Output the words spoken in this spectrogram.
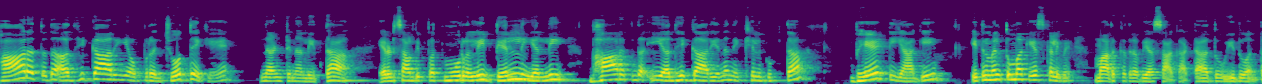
ಭಾರತದ ಅಧಿಕಾರಿಯೊಬ್ಬರ ಜೊತೆಗೆ ನಂಟಿನಲ್ಲಿದ್ದ ಎರಡು ಸಾವಿರದ ಇಪ್ಪತ್ತ್ಮೂರರಲ್ಲಿ ಡೆಲ್ಲಿಯಲ್ಲಿ ಭಾರತದ ಈ ಅಧಿಕಾರಿಯನ್ನು ನಿಖಿಲ್ ಗುಪ್ತಾ ಭೇಟಿಯಾಗಿ, ಇದರ ಮೇಲೆ ತುಂಬ ಕೇಸ್ಗಳಿವೆ. ಮಾದಕ ದ್ರವ್ಯ ಸಾಗಾಟ, ಅದು ಇದು ಅಂತ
